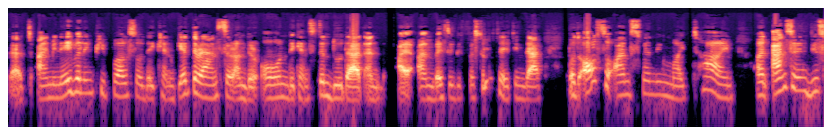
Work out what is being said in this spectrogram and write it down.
that I'm enabling people so they can get their answer on their own. They can still do that. And I, I'm basically facilitating that. But also I'm spending my time on answering this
